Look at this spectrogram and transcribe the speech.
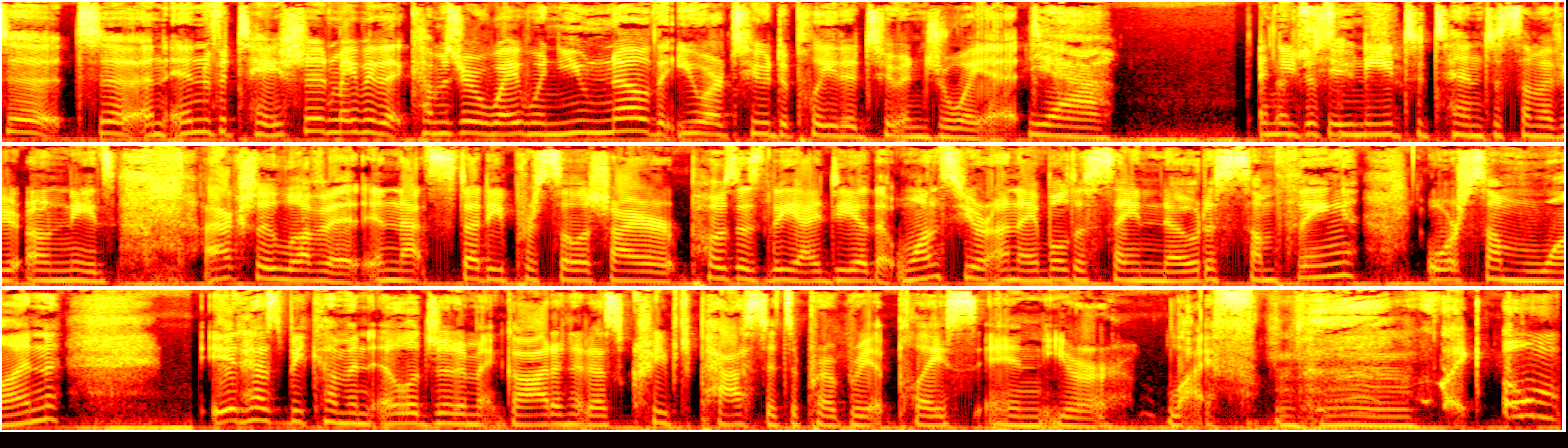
to to an invitation maybe that comes your way when you know that you are too depleted to enjoy it. Yeah and That's you just huge. need to tend to some of your own needs. I actually love it. In that study, Priscilla Shirer poses the idea that once you're unable to say no to something or someone, it has become an illegitimate God and it has creeped past its appropriate place in your life. Mm-hmm. like, oh,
